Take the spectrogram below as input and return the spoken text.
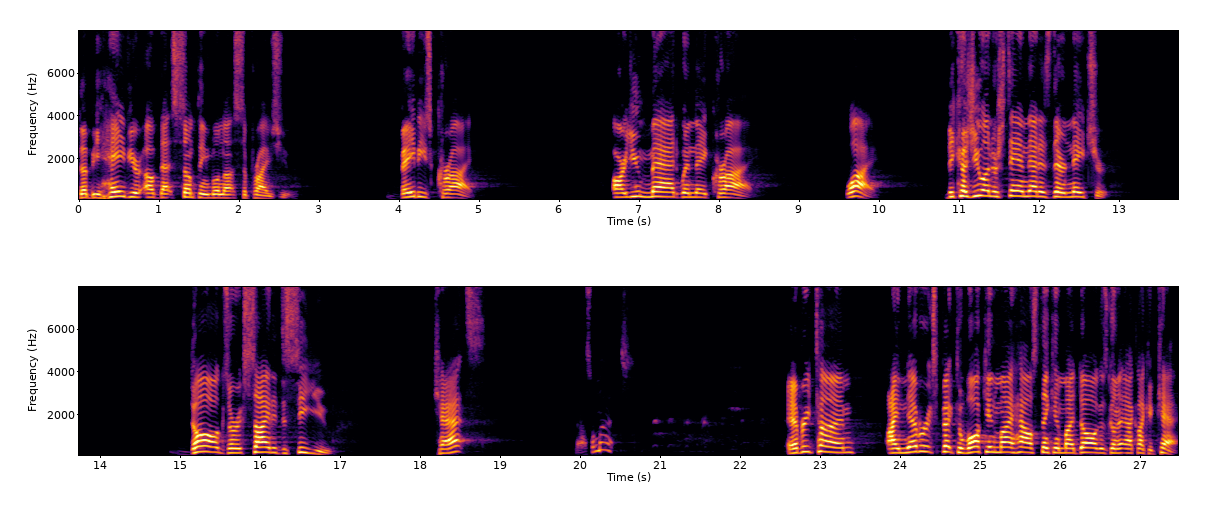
the behavior of that something will not surprise you. Babies cry. Are you mad when they cry? Why? Because you understand that is their nature. Dogs are excited to see you. Cats, not so much. Every time, I never expect to walk in my house thinking my dog is going to act like a cat.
